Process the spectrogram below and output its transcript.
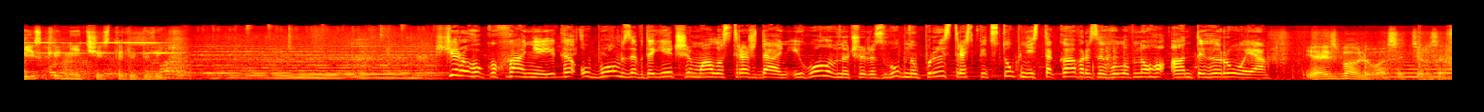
искренней чистой любви. Щирого кохання, яке обом завдає чимало страждань, і головно через згубну пристрасть, підступність та каверзи головного антигероя. Я избавлю вас от терзания.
